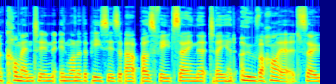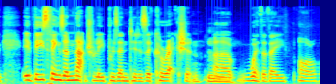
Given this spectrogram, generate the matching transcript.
a comment in, in one of the pieces about BuzzFeed saying that they had overhired. So if these things are naturally presented as a correction, hmm. uh, whether they are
